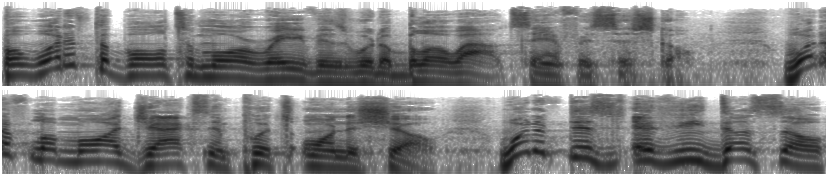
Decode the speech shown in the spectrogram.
But what if the Baltimore Ravens were to blow out San Francisco? What if Lamar Jackson puts on the show? What if this if he does so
